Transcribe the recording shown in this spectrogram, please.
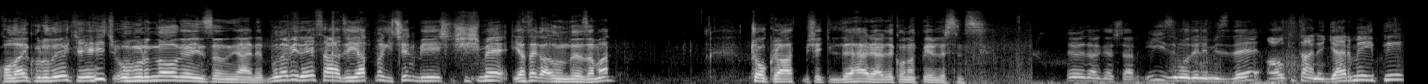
kolay kuruluyor ki hiç umurunda olmuyor insanın yani. Buna bir de sadece yatmak için bir şişme yatak alındığı zaman çok rahat bir şekilde her yerde konaklayabilirsiniz. Evet arkadaşlar Easy modelimizde 6 tane germe ipi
